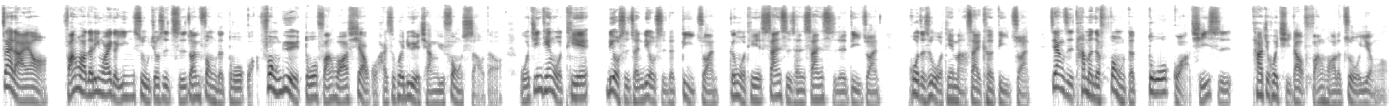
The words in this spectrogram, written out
再来哦。防滑的另外一个因素就是瓷砖缝的多寡，缝越多，防滑效果还是会略强于缝少的哦。我今天我贴六十乘六十的地砖，跟我贴三十乘三十的地砖，或者是我贴马赛克地砖，这样子它们的缝的多寡，其实它就会起到防滑的作用哦。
